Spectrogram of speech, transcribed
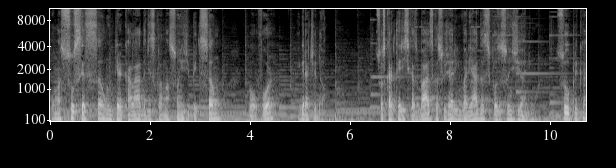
uma sucessão intercalada de exclamações de petição, louvor e gratidão. Suas características básicas sugerem variadas disposições de ânimo súplica,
